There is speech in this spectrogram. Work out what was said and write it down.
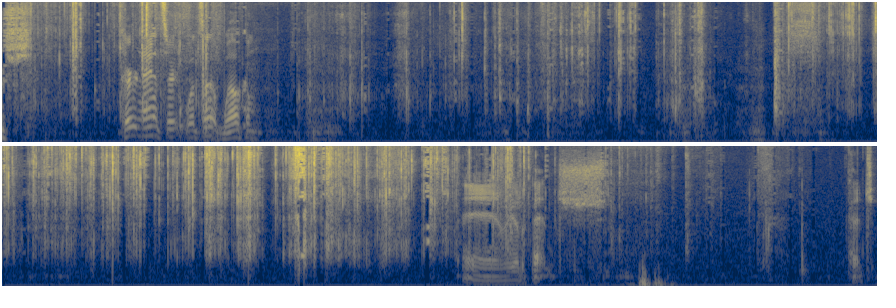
Whoosh! Curtain answer. What's up? Welcome. And we got a patch. Patch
